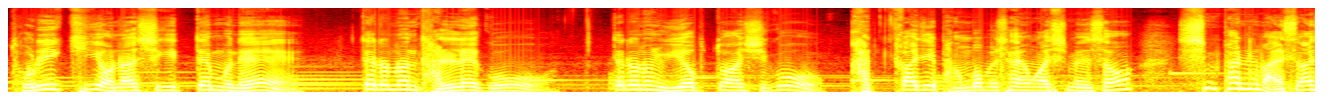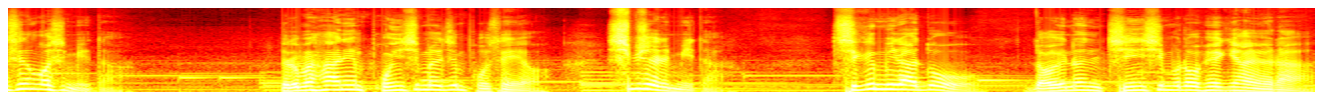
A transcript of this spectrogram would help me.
돌이키기 원하시기 때문에 때로는 달래고 때로는 위협도 하시고 갖가지 방법을 사용하시면서 심판을 말씀하시는 것입니다. 여러분 하나님 본심을 좀 보세요. 12절입니다. 지금이라도 너희는 진심으로 회개하여라.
